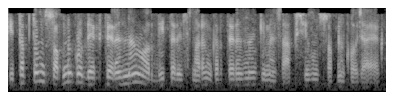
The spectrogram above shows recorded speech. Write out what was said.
कि तब तुम स्वप्न को देखते रहना और भीतर स्मरण करते रहना कि मैं साक्षी हूँ, स्वप्न खो जाएगा।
